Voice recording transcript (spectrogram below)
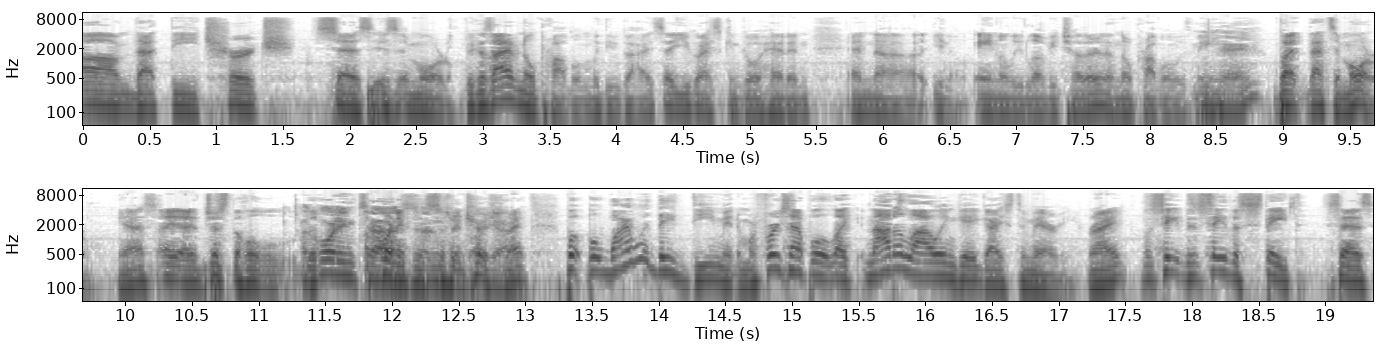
um, that the church says is immoral because I have no problem with you guys. Uh, you guys can go ahead and and uh, you know anally love each other. That's no problem with me. Okay. But that's immoral. Yes, uh, uh, just the whole the- According to, according to the certain certain people, church, yeah. right? But but why would they deem it immoral? For example, like not allowing gay guys to marry, right? Let's say let's say the state says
